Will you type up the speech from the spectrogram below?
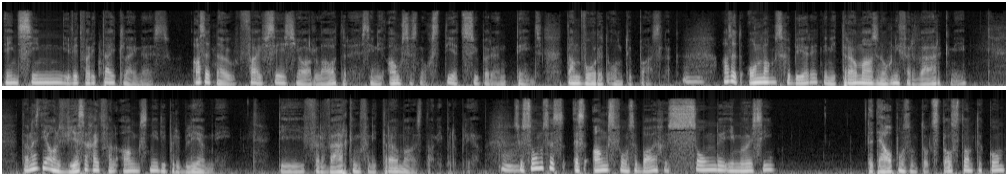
en sien, jy weet wat die tydlyn is. As dit nou 5, 6 jaar later is en die angs is nog steeds super intens, dan word dit ontoepaslik. Mm -hmm. As dit onlangs gebeur het en die trauma is nog nie verwerk nie, dan is die aanwesigheid van angs nie die probleem nie. Die verwerking van die trauma is dan die probleem. Hmm. So soms is is angs vir ons 'n baie gesonde emosie. Dit help ons om tot stilstand te kom.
